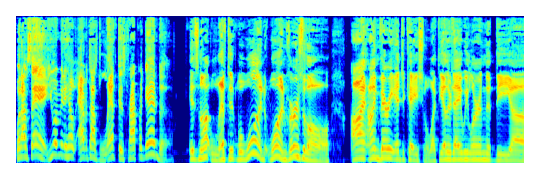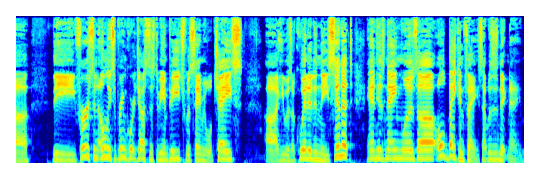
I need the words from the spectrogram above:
But I'm saying you want me to help advertise leftist propaganda. It's not leftist. Well, one, one. First of all, I I'm very educational. Like the other day, we learned that the uh, the first and only Supreme Court justice to be impeached was Samuel Chase. Uh, he was acquitted in the Senate, and his name was uh, Old Bacon Face. That was his nickname.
